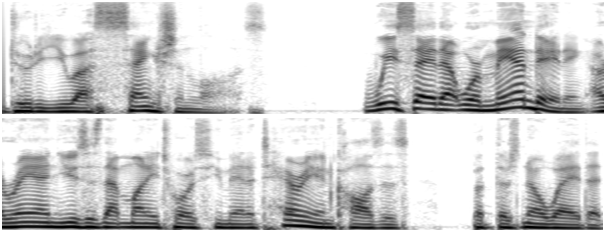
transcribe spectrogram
due to U.S. sanction laws. We say that we're mandating Iran uses that money towards humanitarian causes, but there's no way that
